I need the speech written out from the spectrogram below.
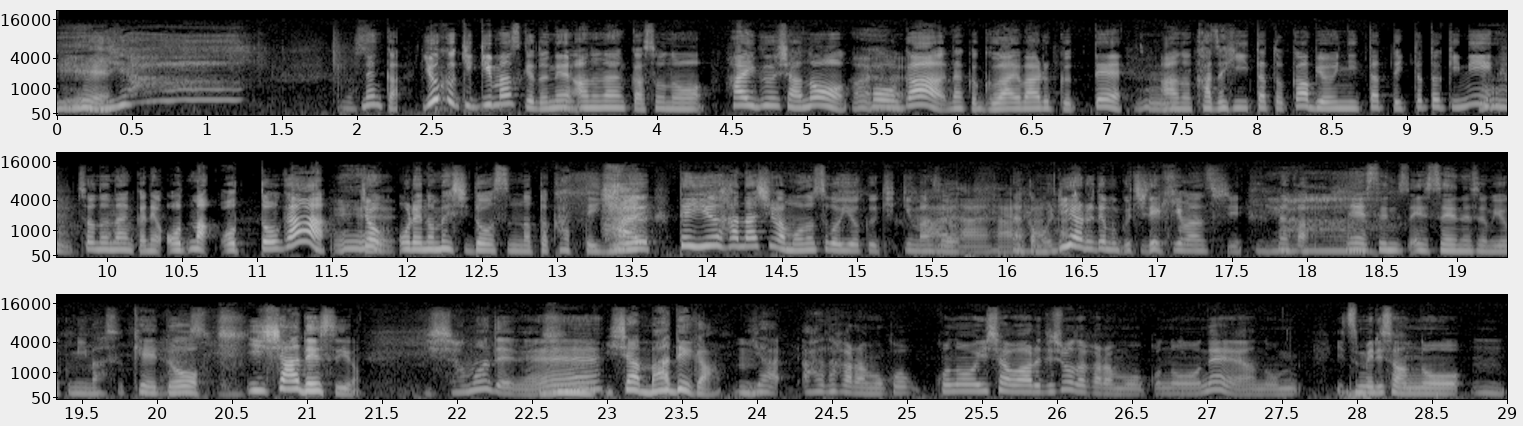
ええ。えーいやなんかよく聞きますけどね、あのなんかその配偶者の方がなんか具合悪くって、うん。あの風邪ひいたとか病院に行ったって言った時に、うん。そのなんかねおまあ夫が、ええ。じゃあ俺の飯どうすんのとかっていう、はい。っていう話はものすごいよく聞きますよ。なんかもうリアルルでも愚痴で聞きますしなんかね SNS でもよく見ますけど、医者ですよ。医者までうんね医者までが。うん。いやあだからもうここの医者はあれでしょ。だからもうこのねあのいつめりさんのうん。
